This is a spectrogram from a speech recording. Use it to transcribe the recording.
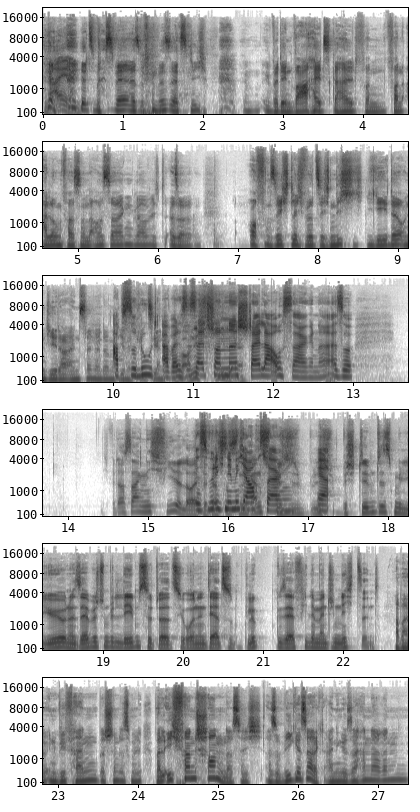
Nein. jetzt müssen wir, also wir müssen jetzt nicht über den Wahrheitsgehalt von, von allumfassenden Aussagen, glaube ich. Also offensichtlich wird sich nicht jede und jeder Einzelne damit Absolut, identifizieren. aber das ist halt schon eine steile Aussage, ne? Also würde auch sagen, nicht viele Leute. Das würde ich ist nämlich auch ganz sagen. bes- Ja. bestimmtes Milieu und eine sehr bestimmte Lebenssituation, in der zum Glück sehr viele Menschen nicht sind. Aber inwiefern bestimmtes Milieu? Weil ich fand schon, dass ich, also wie gesagt, einige Sachen darin,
